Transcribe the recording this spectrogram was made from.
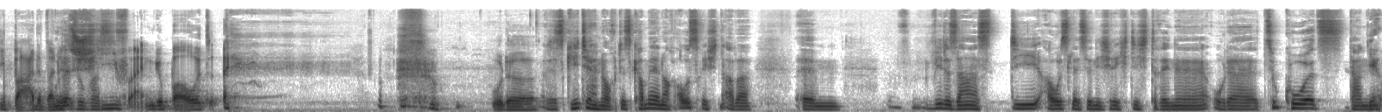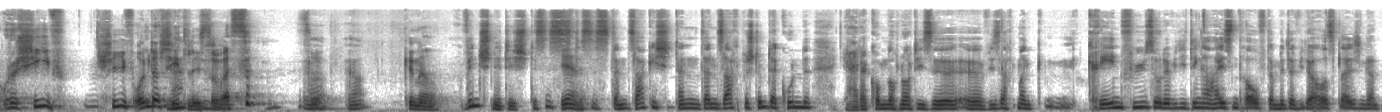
Die Badewanne ist schief eingebaut. Oder Das geht ja noch, das kann man ja noch ausrichten, aber ähm, wie du sagst, die Auslässe nicht richtig drinne oder zu kurz, dann ja, oder schief. Schief, unterschiedlich, Ja. so weißt du? So, ja, ja. genau. windschnittig. Das ist, Ja. das ist, dann sag ich, dann, dann sagt bestimmt der Kunde, ja, da kommen doch noch diese, äh, wie sagt man, Krähenfüße oder wie die Dinger heißen drauf, damit er wieder ausgleichen kann.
